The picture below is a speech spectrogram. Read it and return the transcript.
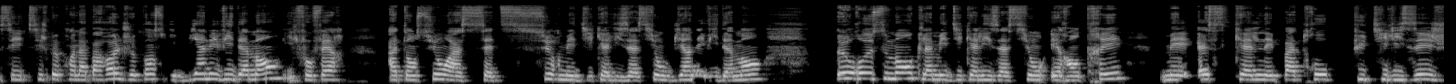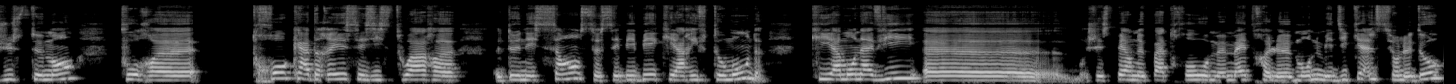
si, je peux prendre la parole, je pense que bien évidemment, il faut faire attention à cette surmédicalisation, bien évidemment. Heureusement que la médicalisation est rentrée, mais est-ce qu'elle n'est pas trop utilisée justement pour euh, trop cadrer ces histoires euh, de naissance, ces bébés qui arrivent au monde? Qui, à mon avis, euh, j'espère ne pas trop me mettre le monde médical sur le dos,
